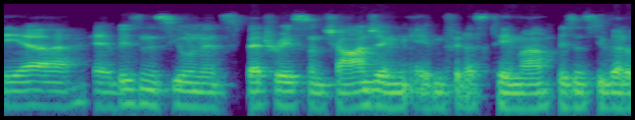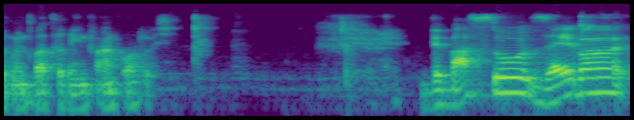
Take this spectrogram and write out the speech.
der äh, Business Units Batteries und Charging eben für das Thema Business Development Batterien verantwortlich. Webasto selber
